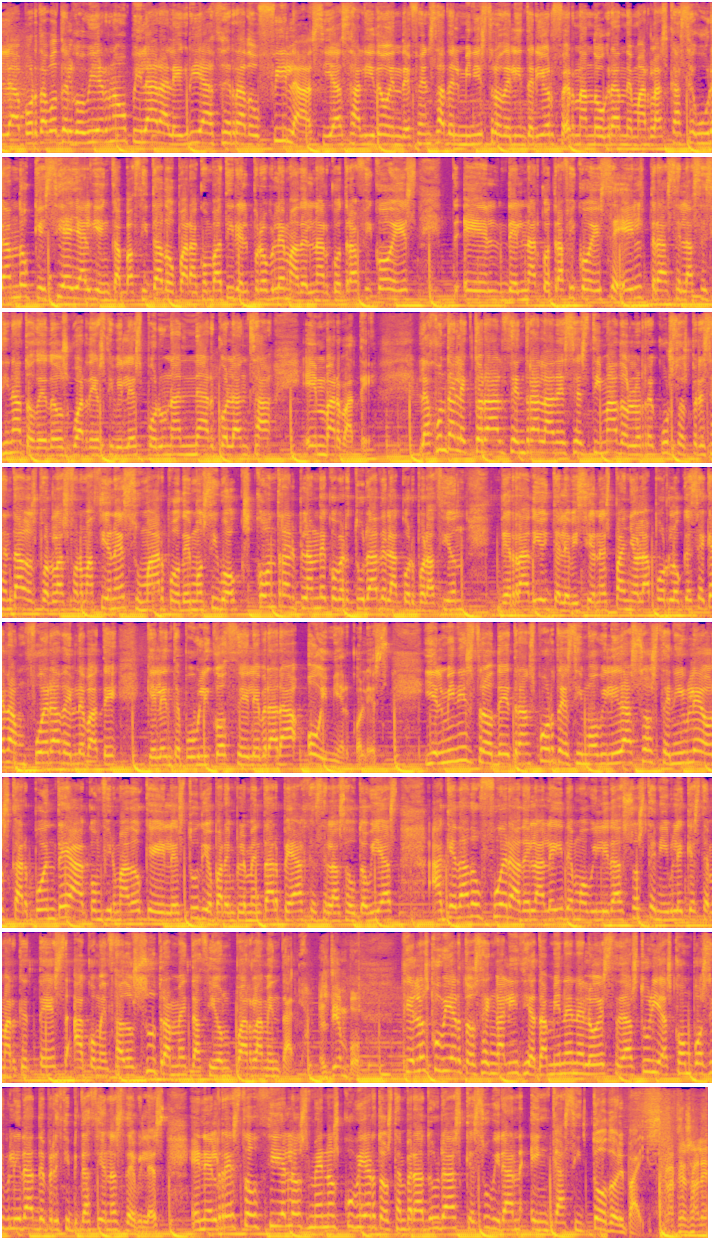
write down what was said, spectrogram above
La portavoz del gobierno, Pilar Alegría, ha cerrado filas y ha salido en defensa del ministro del Interior, Fernando Grande Marlasca, asegurando que si hay alguien capacitado para combatir el problema del narcotráfico es el del narcotráfico es él tras el asesinato de dos guardias civiles por una narcolancha en Barbate. La Junta Electoral Central ha desestimado los recursos presentados por las formaciones Sumar, Podemos y Vox contra el plan de cobertura de la Corporación de Radio y Televisión Española, por lo que se quedan fuera del debate que el ente público celebrará hoy miércoles. Y el ministro de Transportes y Movilidad Sostenible, Óscar Puente, ha confirmado que el estudio para implementar peajes en las autovías ha quedado fuera de la ley de movilidad sostenible que este martes ha comenzado su tramitación parlamentaria. El tiempo. Cielos cubiertos en Galicia, también en el oeste de Asturias, con posibilidad de precipitaciones débiles. En el resto, cielos menos cubiertos, temperaturas que subirán en casi todo el país. Gracias, Ale.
